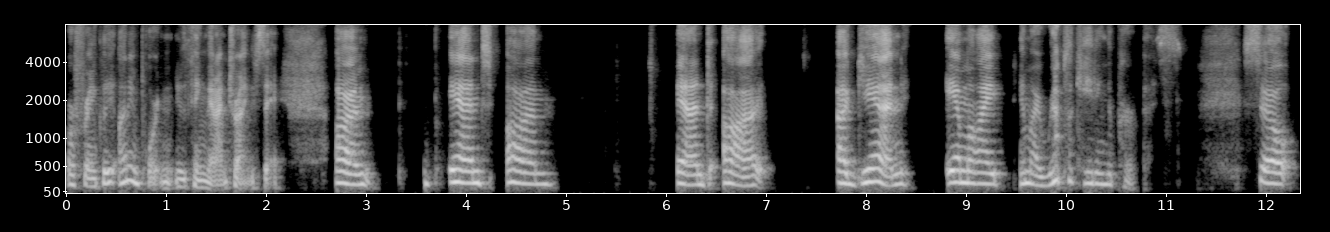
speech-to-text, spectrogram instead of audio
Or frankly, unimportant new thing that I'm trying to say. Um, and um, and uh, again, am I, am I replicating the purpose? So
